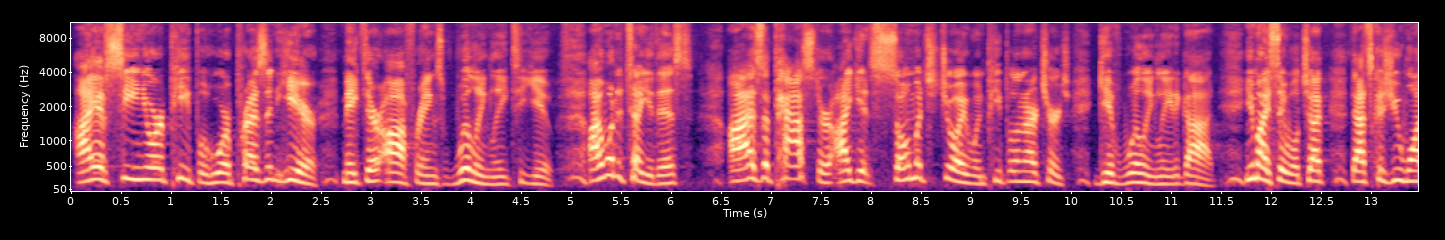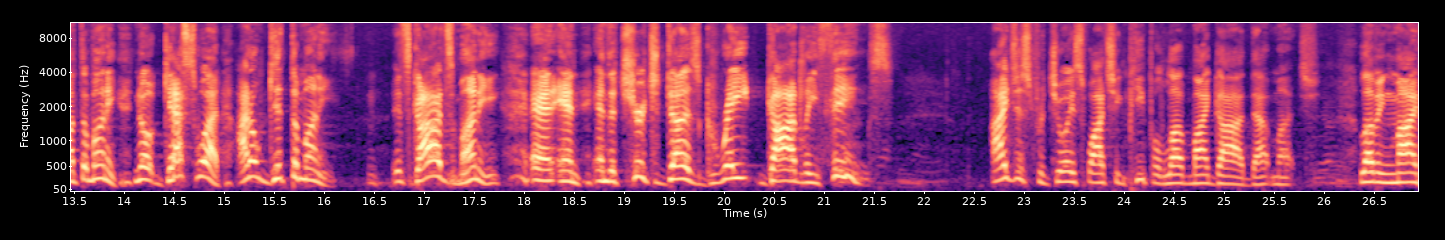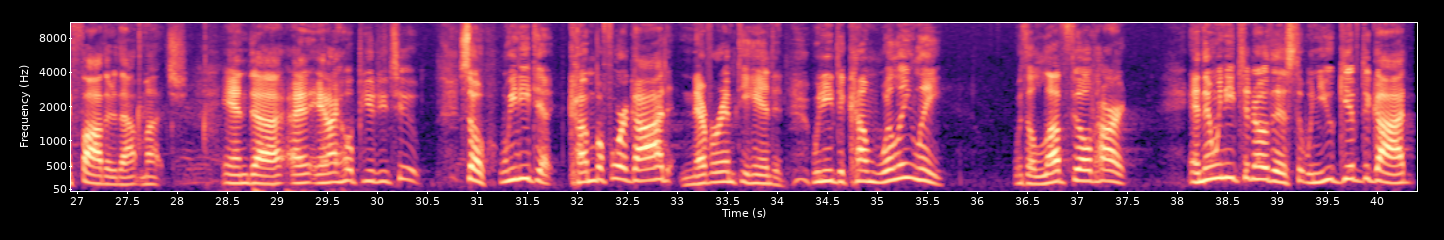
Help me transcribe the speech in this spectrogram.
I have seen your people who are present here make their offerings willingly to you. I want to tell you this. As a pastor, I get so much joy when people in our church give willingly to God. You might say, well, Chuck, that's because you want the money. No, guess what? I don't get the money. It's God's money, and, and, and the church does great godly things. I just rejoice watching people love my God that much, loving my Father that much. And, uh, and, and I hope you do too. So we need to come before God never empty handed. We need to come willingly with a love filled heart. And then we need to know this that when you give to God,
